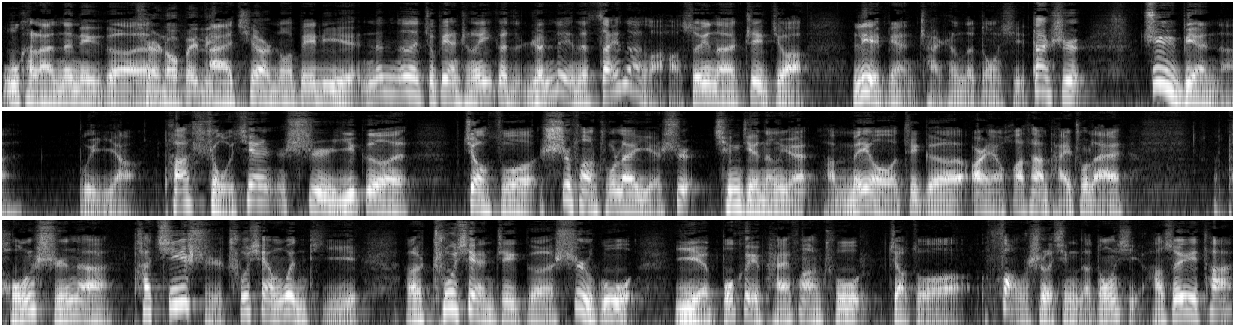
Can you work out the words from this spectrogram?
乌克兰的那个切尔诺贝利，哎，切尔诺贝利，那那就变成一个人类的灾难了哈。所以呢，这叫裂变产生的东西。但是聚变呢？不一样，它首先是一个叫做释放出来也是清洁能源啊，没有这个二氧化碳排出来。同时呢，它即使出现问题，呃，出现这个事故，也不会排放出叫做放射性的东西啊，所以它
